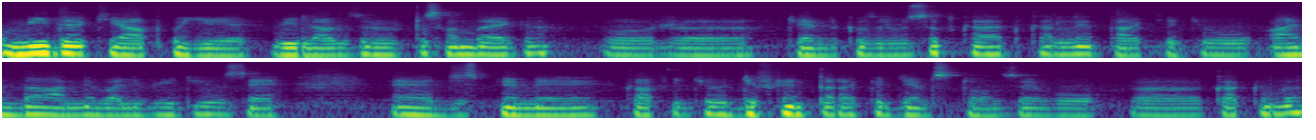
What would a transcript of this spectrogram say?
امید ہے کہ آپ کو یہ ویلاگ ضرور پسند آئے گا اور چینل کو ضرور سبسکرائب کر لیں تاکہ جو آئندہ آنے والی ویڈیوز ہیں جس پہ میں کافی جو ڈفرینٹ طرح کے جیم سٹونز ہیں وہ کاٹوں گا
